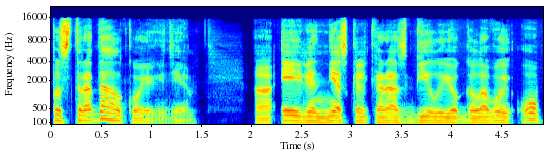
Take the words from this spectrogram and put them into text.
пострадал кое-где, а Эйлин несколько раз бил ее головой об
